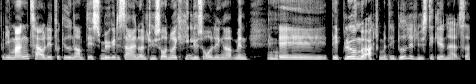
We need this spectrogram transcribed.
Fordi mange tager jo lidt for givet om, det er smykkedesign og lyshår. Nu er jeg ikke helt lyshår længere, men Mhm. øh, det er blevet mørkt, men det er blevet lidt lyst igen, altså.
